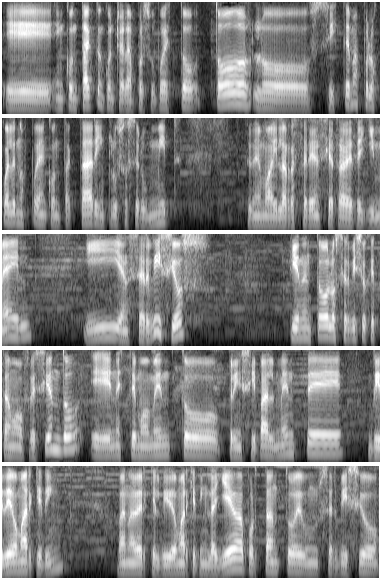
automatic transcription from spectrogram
Eh, en contacto encontrarán, por supuesto, todos los sistemas por los cuales nos pueden contactar, incluso hacer un Meet. Tenemos ahí la referencia a través de Gmail. Y en servicios tienen todos los servicios que estamos ofreciendo. En este momento principalmente video marketing. Van a ver que el video marketing la lleva, por tanto es un servicio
